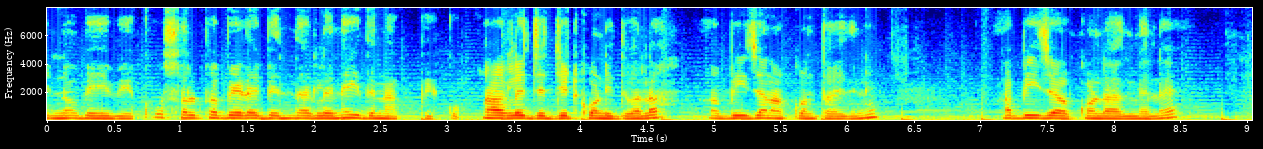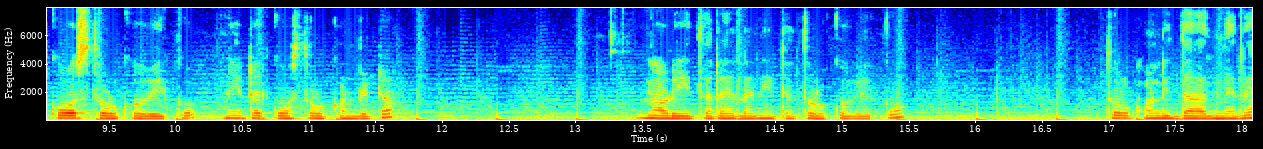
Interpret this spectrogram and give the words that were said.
ಇನ್ನೂ ಬೇಯಬೇಕು. ಸ್ವಲ್ಪ ಬೇಳೆ ಬೆಂದಾಗಲೇ ಇದನ್ನು ಹಾಕಬೇಕು. ಆಗಲೇ ಜಜ್ಜಿಟ್ಕೊಂಡಿದ್ವಲ್ಲ, ಆ ಬೀಜನ ಹಾಕ್ಕೊತಾ ಇದ್ದೀನಿ ಆ ಬೀಜ ಹಾಕ್ಕೊಂಡಾದ್ಮೇಲೆ ಕೋಸು ತೊಳ್ಕೊಬೇಕು. ನೀಟಾಗಿ ಕೋಸು ತೊಳ್ಕೊಂಡ್ಬಿಟ್ಟು ನೋಡಿ ಈ ಥರ ಎಲ್ಲ ನೀಟಾಗಿ ತೊಳ್ಕೊಬೇಕು. ತೊಳ್ಕೊಂಡಿದ್ದಾದಮೇಲೆ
